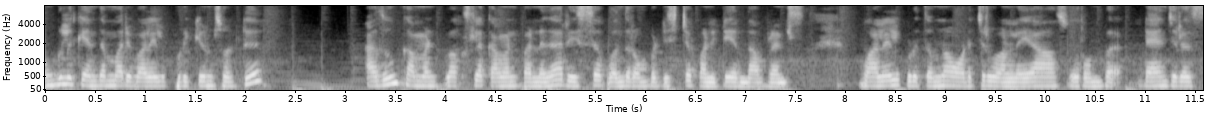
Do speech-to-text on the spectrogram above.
உங்களுக்கு எந்த மாதிரி வளையல் பிடிக்கும்னு சொல்லிட்டு அதுவும் கமெண்ட் பாக்ஸில் கமெண்ட் பண்ணுங்கள் ரிஷப் வந்து ரொம்ப டிஸ்டர்ப் பண்ணிகிட்டே இருந்தான் ஃப்ரெண்ட்ஸ் வளையல் கொடுத்தோம்னா உடச்சிருவான் இல்லையா? ஸோ ரொம்ப டேஞ்சரஸ்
